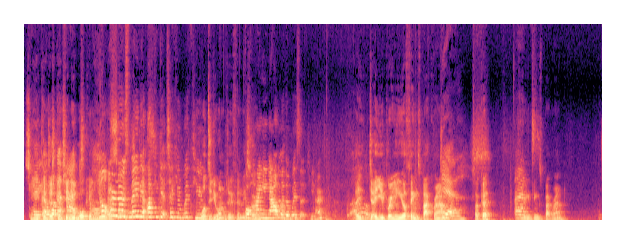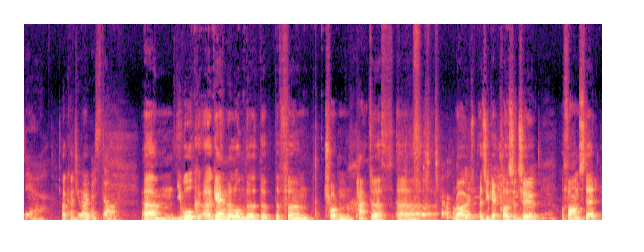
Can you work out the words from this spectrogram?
so you can I just continue actually- walking along. You're, who knows? Maybe I could get taken with you What did you want to do, Finley? for Sorry. hanging out with a wizard. You know. Are, are you bringing your things back round? Yeah. Okay. Bringing things back round. yeah. Okay. Do you want Great. my staff? Um, you walk again along the, the, the firm, trodden, packed earth uh, road as you get closer to the farmstead.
